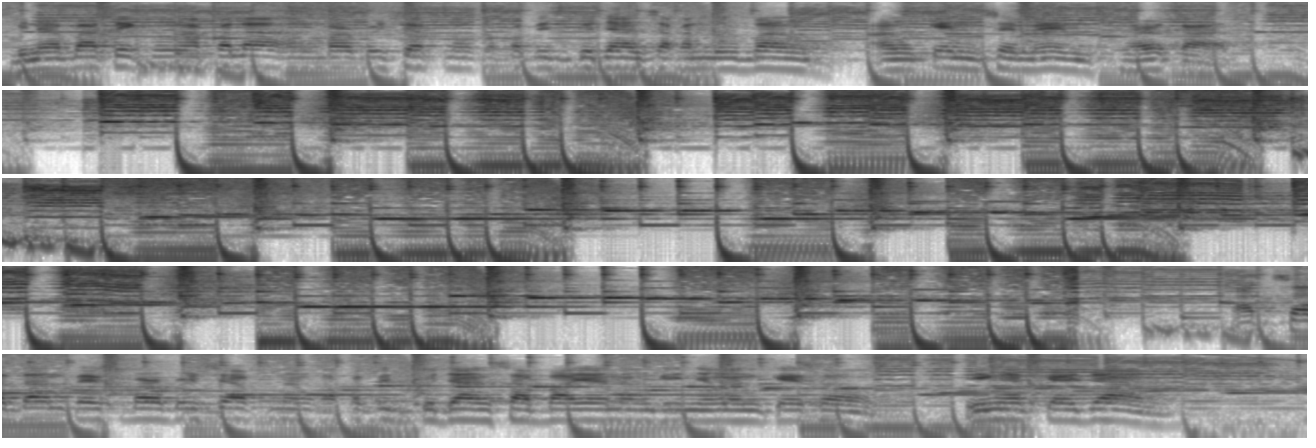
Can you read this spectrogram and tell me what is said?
Binabati ko nga pala ang barbershop ng kapatid ko dyan sa Kanlubang, ang Kense Men's Haircut. At sa Dante's Barbershop ng kapatid ko dyan sa bayan ng Ginyangan, Quezon. Ingat kayo dyan.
